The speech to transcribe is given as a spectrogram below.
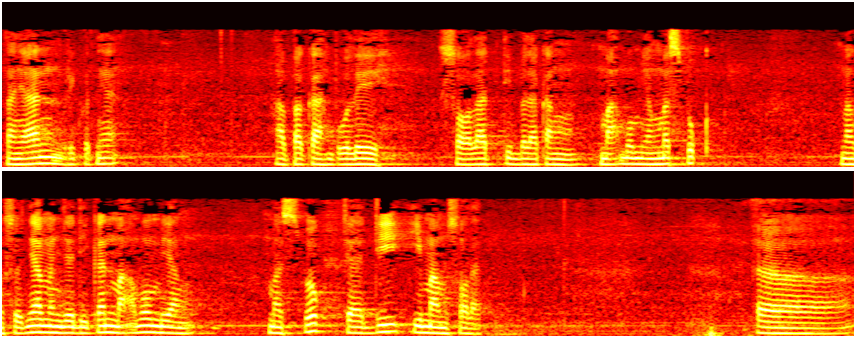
Pertanyaan berikutnya Apakah boleh Sholat di belakang makmum yang masbuk? Maksudnya menjadikan makmum yang masbuk Jadi imam sholat uh,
